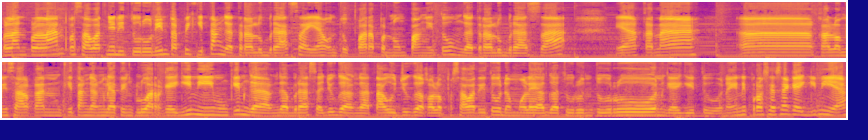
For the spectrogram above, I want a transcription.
Pelan-pelan pesawatnya diturunin tapi kita nggak terlalu berasa ya untuk para penumpang itu nggak terlalu berasa ya. Karena uh, kalau misalkan kita nggak ngeliatin keluar kayak gini mungkin nggak nggak berasa juga nggak tahu juga kalau pesawat itu udah mulai agak turun-turun kayak gitu. Nah ini prosesnya kayak gini ya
